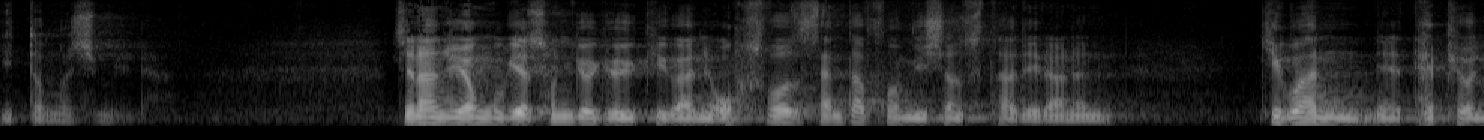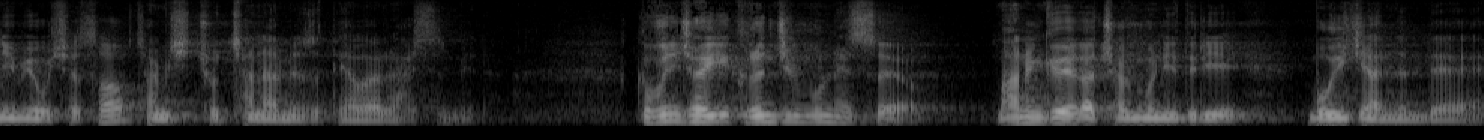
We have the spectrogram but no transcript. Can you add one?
있던 것입니다. 지난주 영국의 선교 교육 기관인 Oxford Centre for Mission Study라는 기관의 대표님이 오셔서 잠시 조찬하면서 대화를 하셨습니다. 그분이 저에게 그런 질문을 했어요. 많은 교회가 젊은이들이 모이지 않는데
